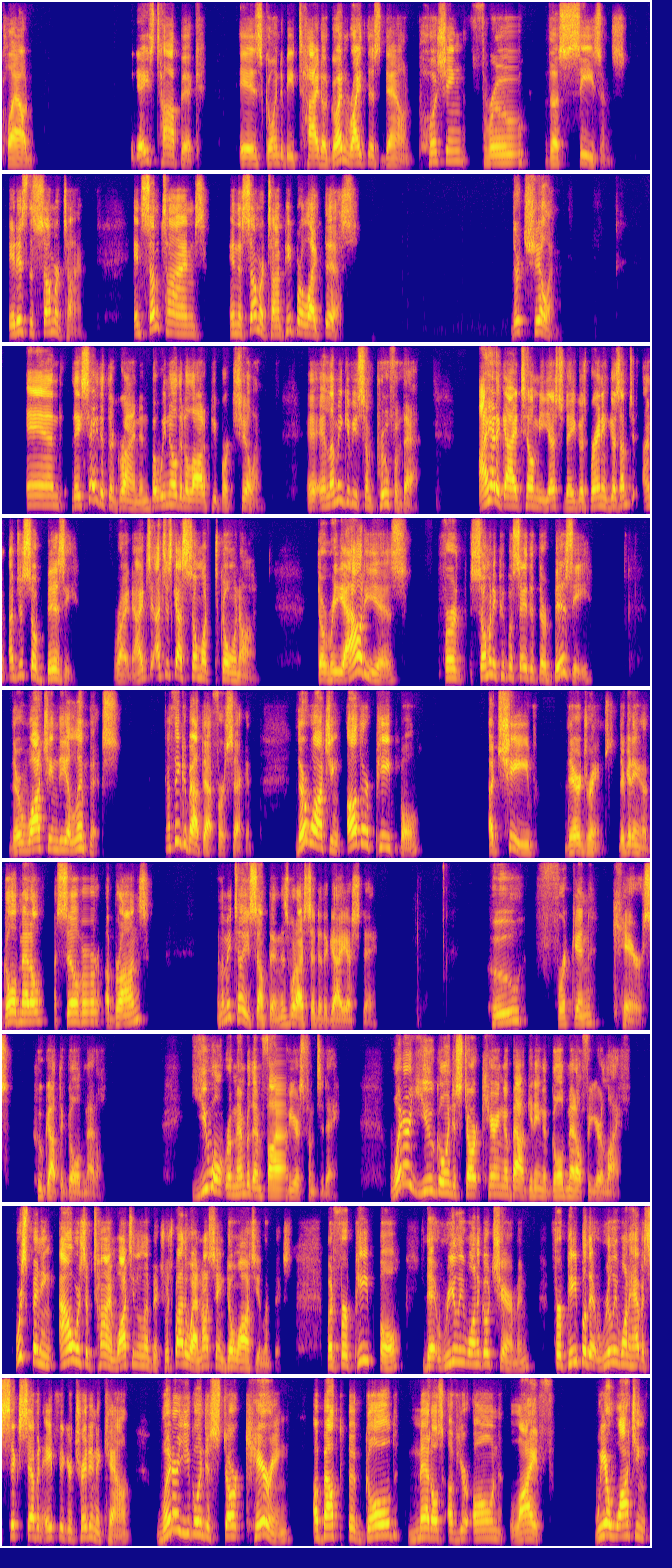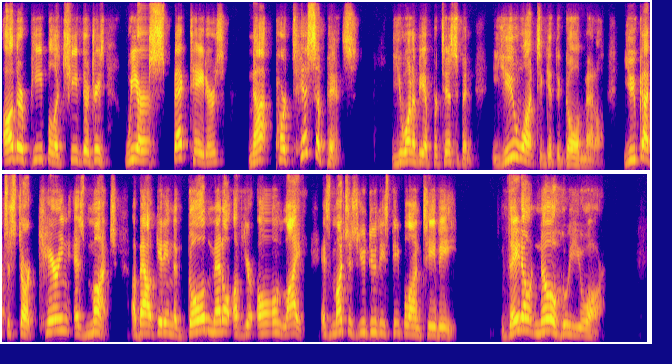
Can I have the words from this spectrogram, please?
cloud. Today's topic is going to be titled, go ahead and write this down Pushing Through the Seasons. It is the summertime. And sometimes in the summertime, people are like this they're chilling. And they say that they're grinding, but we know that a lot of people are chilling. And, let me give you some proof of that. I had a guy tell me yesterday, he goes, Brandon, he goes, I'm, I'm, I'm just so busy right now. I just, I just got so much going on. The reality is, for so many people say that they're busy, they're watching the Olympics. Now, think about that for a second. They're watching other people achieve their dreams. They're getting a gold medal, a silver, a bronze. And let me tell you something. This is what I said to the guy yesterday. Who freaking cares who got the gold medal? You won't remember them five years from today. When are you going to start caring about getting a gold medal for your life? We're spending hours of time watching the Olympics, which, by the way, I'm not saying don't watch the Olympics, but for people that really want to go chairman, for people that really want to have a six, seven, eight figure trading account, when are you going to start caring about the gold medals of your own life? We are watching other people achieve their dreams. We are spectators, not participants. You want to be a participant. You want to get the gold medal. You've got to start caring as much about getting the gold medal of your own life as much as you do these people on TV. They don't know who you are.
